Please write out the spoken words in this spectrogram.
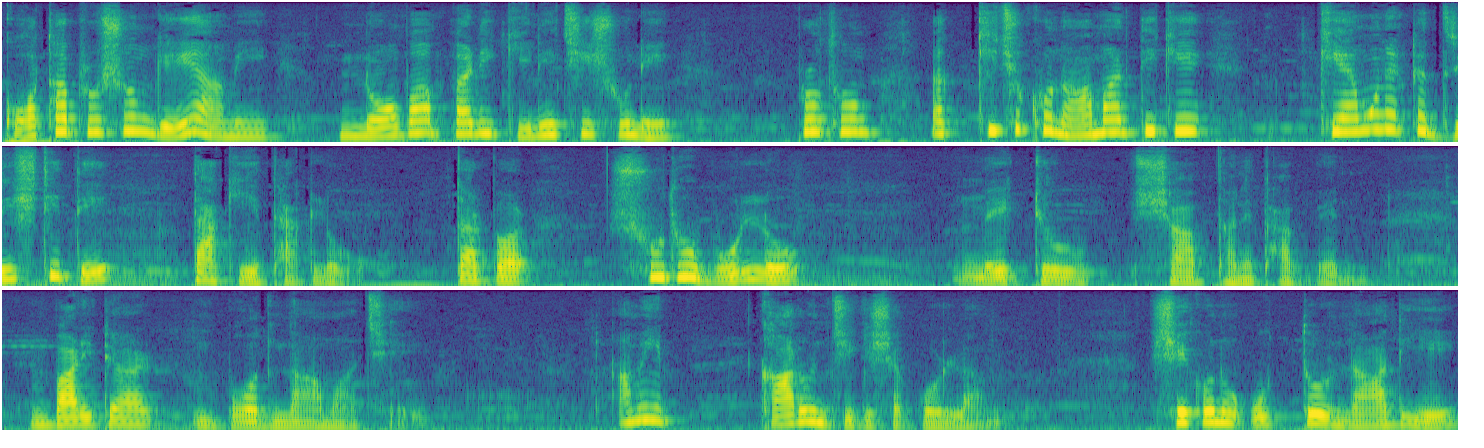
কথা প্রসঙ্গে আমি নবাব বাড়ি কিনেছি শুনে প্রথম কিছুক্ষণ আমার দিকে কেমন একটা দৃষ্টিতে তাকিয়ে থাকল। তারপর শুধু বলল, একটু সাবধানে থাকবেন, বাড়িটার বদনাম আছে। আমি কারণ জিজ্ঞাসা করলাম, সে কোনো উত্তর না দিয়ে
